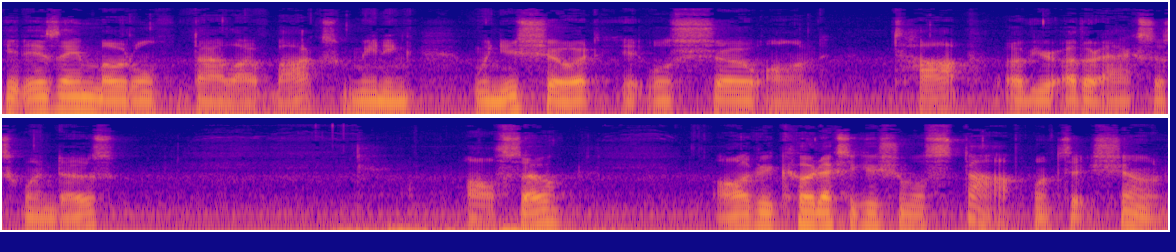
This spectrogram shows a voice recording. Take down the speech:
It is a modal dialog box, meaning when you show it, it will show on top of your other Access windows. Also, all of your code execution will stop once it's shown.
